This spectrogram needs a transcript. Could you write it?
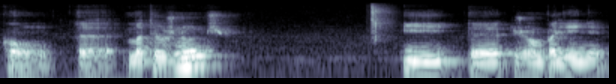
com uh, Mateus Nunes e uh, João Palhinha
